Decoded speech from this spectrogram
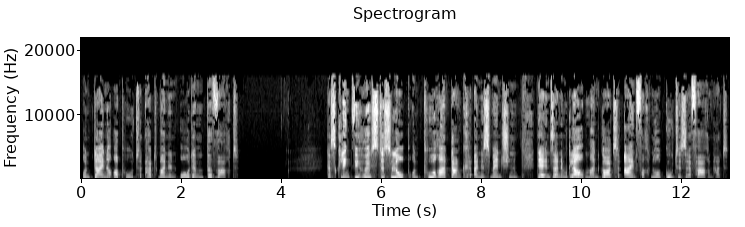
und deine Obhut hat meinen Odem bewahrt. Das klingt wie höchstes Lob und purer Dank eines Menschen, der in seinem Glauben an Gott einfach nur Gutes erfahren hat.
